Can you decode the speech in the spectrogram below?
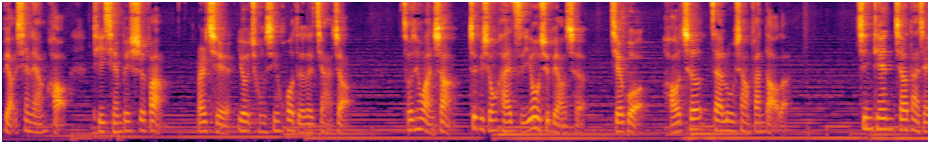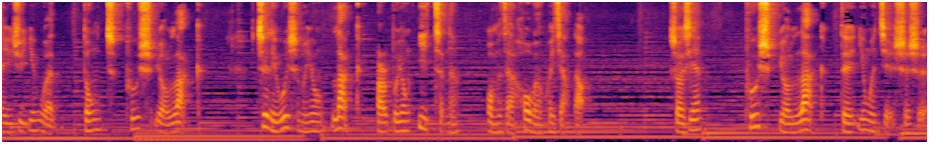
表现良好，提前被释放，而且又重新获得了驾照。昨天晚上，这个熊孩子又去飙车，结果豪车在路上翻倒了。今天教大家一句英文：Don't push your luck。这里为什么用 luck 而不用 it 呢？我们在后文会讲到。首先，push your luck 的英文解释是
